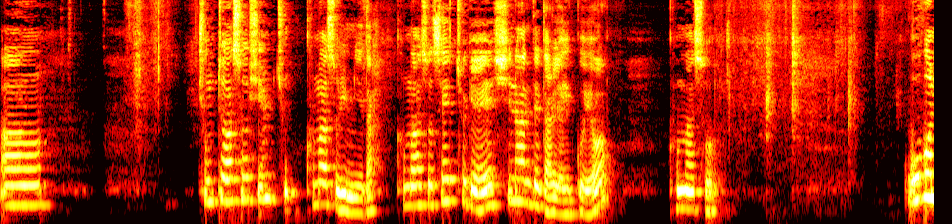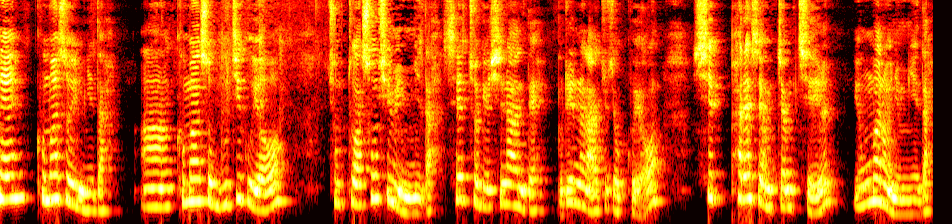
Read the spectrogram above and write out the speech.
아, 중투와 소심 금화수입니다. 금화소 세 쪽에 신 한 대 달려 있고요. 금화소 5번에 금화소입니다. 아, 금화소 무지고요. 중투와 소심입니다. 세 쪽에 신 한 대 뿌리는 아주 좋고요. 18에서 0.7 6만원입니다.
